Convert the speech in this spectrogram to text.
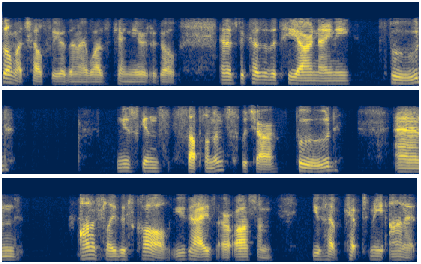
so much healthier than I was 10 years ago. And it's because of the TR90 food, Nu Skin's supplements, which are food, and honestly, this call, you guys are awesome. You have kept me on it,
